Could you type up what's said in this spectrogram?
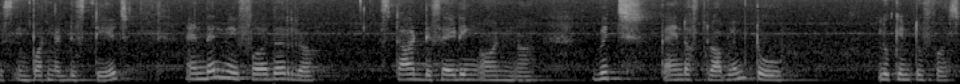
is important at this stage. And then we further uh, start deciding on uh, which kind of problem to look into first.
